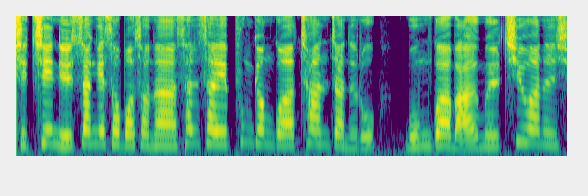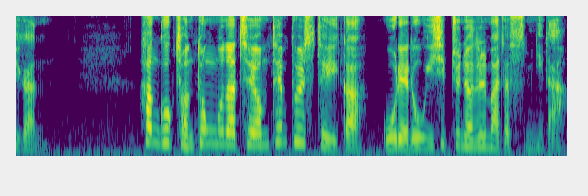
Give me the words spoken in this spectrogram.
지친 일상에서 벗어나 산사의 풍경과 차 한 잔으로 몸과 마음을 치유하는 시간. 한국 전통문화체험 템플스테이가 올해로 20주년을 맞았습니다.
